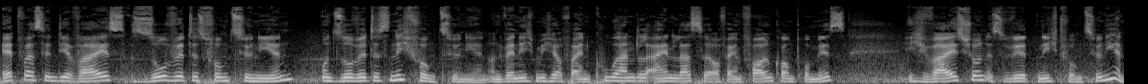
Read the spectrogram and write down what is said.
Etwas in dir weiß, so wird es funktionieren und so wird es nicht funktionieren. Und wenn ich mich auf einen Kuhhandel einlasse, auf einen faulen Kompromiss, ich weiß schon, es wird nicht funktionieren.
